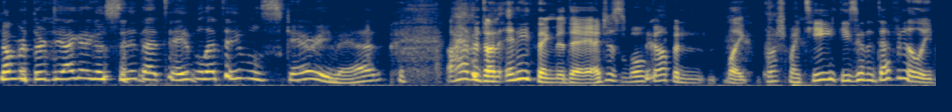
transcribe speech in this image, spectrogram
number thirteen. I gotta go sit at that table. That table's scary, man. I haven't done anything today. I just woke up and like brushed my teeth. He's gonna definitely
